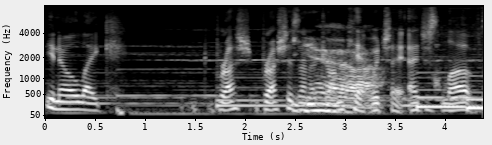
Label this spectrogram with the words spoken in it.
you know, like brush brushes on a drum kit, which I, I just loved.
